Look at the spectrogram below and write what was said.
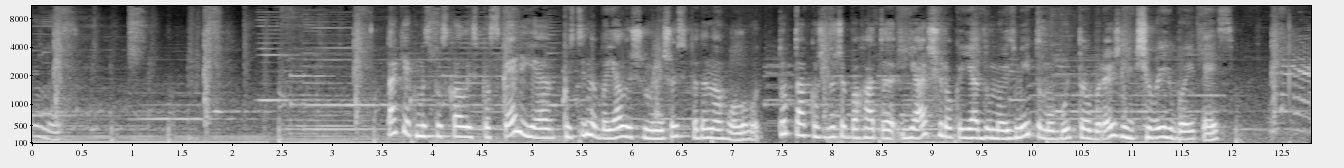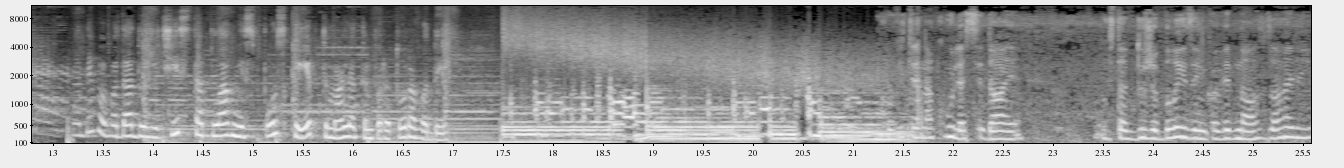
униз. Так як ми спускались по скелі, я постійно боялася, що мені щось впаде на голову. Тут також дуже багато ящерок, і я думаю, змій, тому будьте обережні, якщо ви їх боїтесь. На диво вода дуже чиста, плавні спуски і оптимальна температура води. Повітряна куля сідає. Ось так дуже близенько від нас. Взагалі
